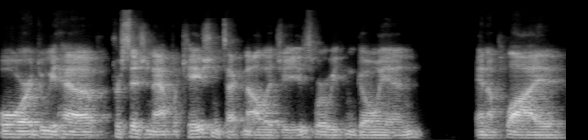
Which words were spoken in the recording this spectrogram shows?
Or do we have precision application technologies where we can go in and apply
